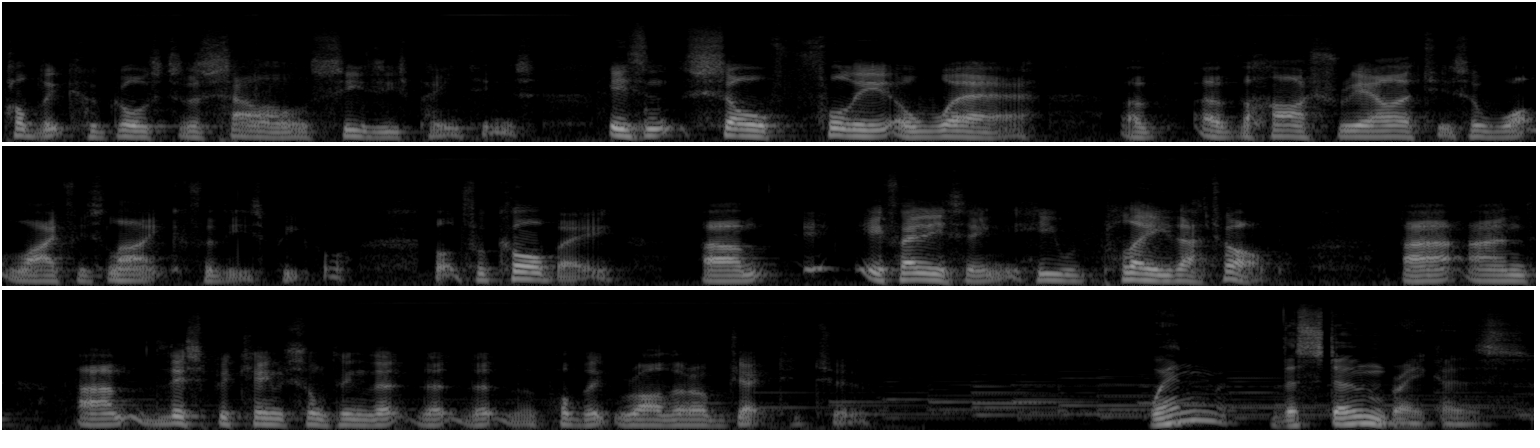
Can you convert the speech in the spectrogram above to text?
public who goes to the salon and sees these paintings, isn't so fully aware of, of the harsh realities of what life is like for these people. But for Courbet, um, if anything, he would play that up. Uh, and um, this became something that, that, that the public rather objected to. When The Stonebreakers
